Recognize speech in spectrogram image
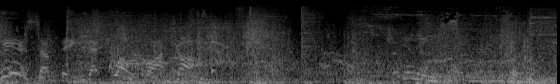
Here's something that won't wash off. Killing sneaky,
